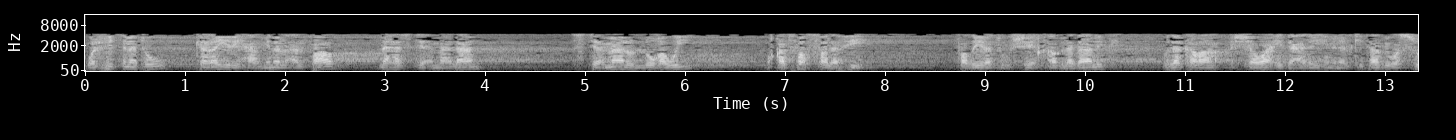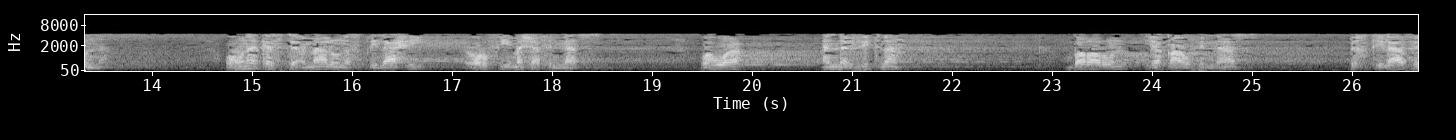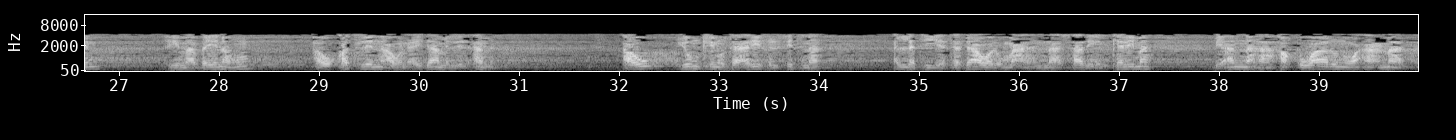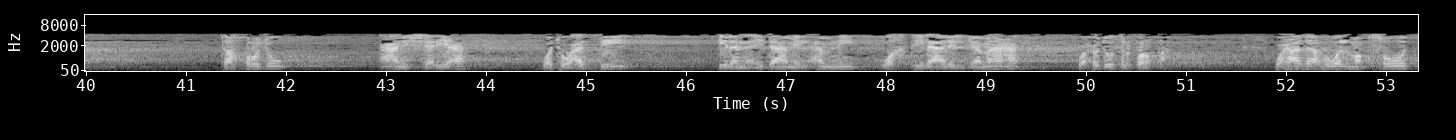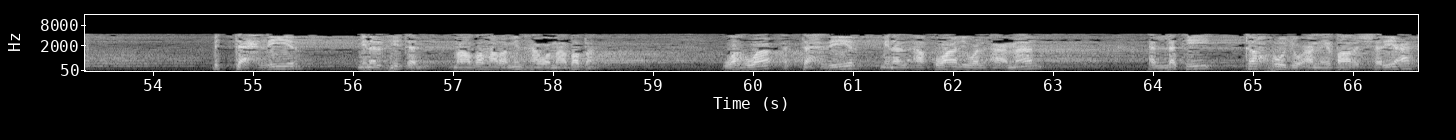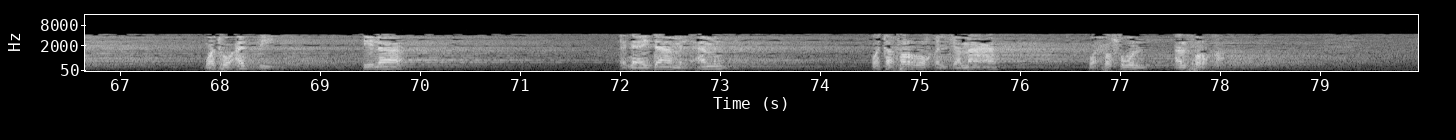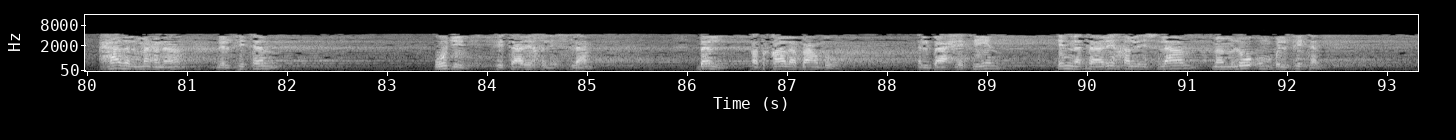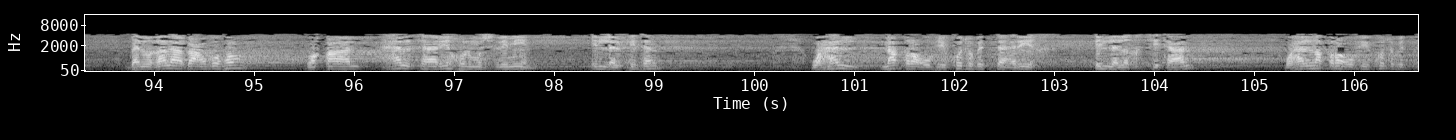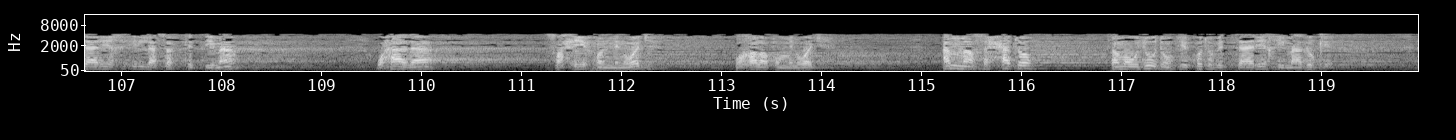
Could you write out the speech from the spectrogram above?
والفتنة كغيرها من الألفاظ لها استعمالان استعمال لغوي وقد فصل فيه فضيلة الشيخ قبل ذلك وذكر الشواهد عليه من الكتاب والسنة. وهناك استعمال اصطلاحي عرفي مشى في الناس وهو أن الفتنة ضرر يقع في الناس باختلاف فيما بينهم أو قتل أو انعدام للأمن أو يمكن تعريف الفتنة التي يتداول معها الناس هذه الكلمة بأنها أقوال وأعمال تخرج عن الشريعة وتؤدي إلى انعدام الأمن واختلال الجماعة وحدوث الفرقة. وهذا هو المقصود بالتحذير من الفتن ما ظهر منها وما بطن وهو التحذير من الأقوال والأعمال التي تخرج عن إطار الشريعة وتؤدي إلى انعدام الأمن وتفرق الجماعة وحصول الفرقة. هذا المعنى للفتن وجد في تاريخ الإسلام. بل قد قال بعض الباحثين إن تاريخ الإسلام مملوء بالفتن. بل غلا بعضهم وقال هل تاريخ المسلمين إلا الفتن؟ وهل نقرأ في كتب التاريخ إلا الاقتتال؟ وهل نقرأ في كتب التاريخ إلا سفك الدماء؟ وهذا صحيح من وجه وغلط من وجه. أما صحته فموجود في كتب التاريخ ما ذكر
